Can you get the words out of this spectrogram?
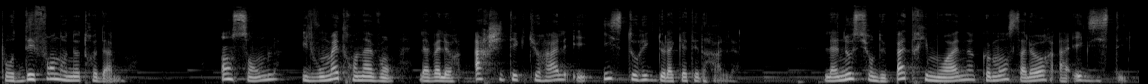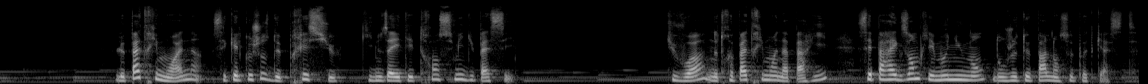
pour défendre Notre-Dame. Ensemble, ils vont mettre en avant la valeur architecturale et historique de la cathédrale. La notion de patrimoine commence alors à exister. Le patrimoine, c'est quelque chose de précieux qui nous a été transmis du passé. Tu vois, notre patrimoine à Paris, c'est par exemple les monuments dont je te parle dans ce podcast.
